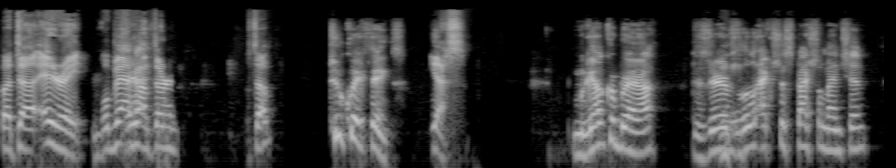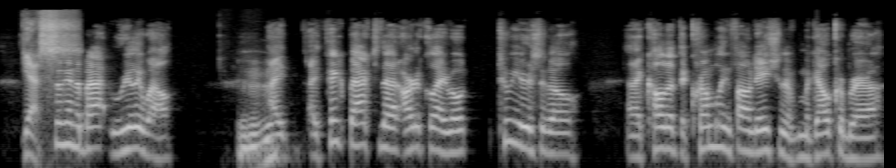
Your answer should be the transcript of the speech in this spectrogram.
but uh, at any rate, we'll be back on third. What's up? Two quick things. Yes, Miguel Cabrera deserves Mhm. a little extra special mention. yes. Swinging the bat really well. Mhm. I, I think back to that article I wrote two years ago, and I called it the crumbling foundation of Miguel Cabrera,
